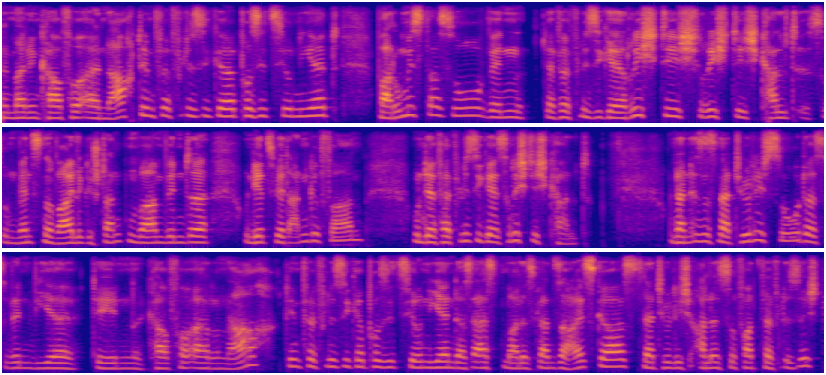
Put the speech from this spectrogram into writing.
wenn man den KVR nach dem Verflüssiger positioniert. Warum ist das so? Wenn der Verflüssiger richtig, richtig kalt ist und wenn es eine Weile gestanden war im Winter und jetzt wird angefahren und der Verflüssiger ist richtig kalt, und dann ist es natürlich so, dass wenn wir den KVR nach dem Verflüssiger positionieren, dass erstmal das ganze Heißgas natürlich alles sofort verflüssigt.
